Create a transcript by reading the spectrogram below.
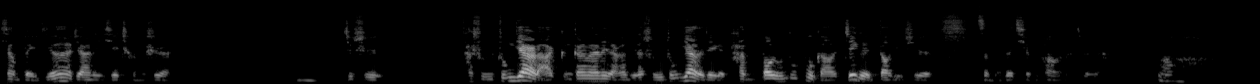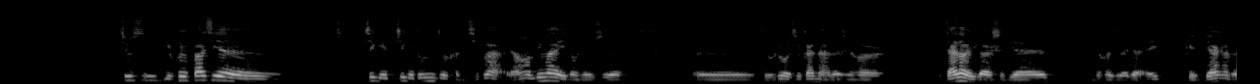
像北京啊这样的一些城市，嗯，就是它属于中间的啊，跟刚才那两个比，它属于中间的这个，它包容度不高。这个到底是怎么个情况呢？觉得啊，就是你会发现这个这个东西就很奇怪。然后另外一种就是，呃，比如说我去甘南的时候，待到一段时间，你就会觉得，哎，给边上的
